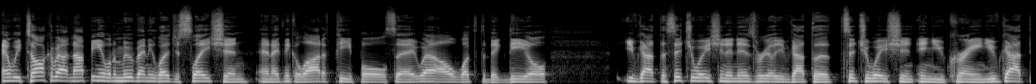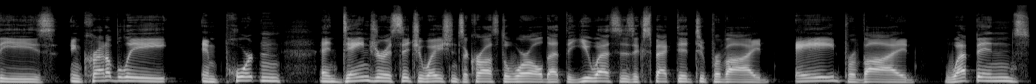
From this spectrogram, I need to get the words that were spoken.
And we talk about not being able to move any legislation, and I think a lot of people say, "Well, what's the big deal?" you've got the situation in Israel, you've got the situation in Ukraine, you've got these incredibly important and dangerous situations across the world that the U.S. is expected to provide aid, provide weapons,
